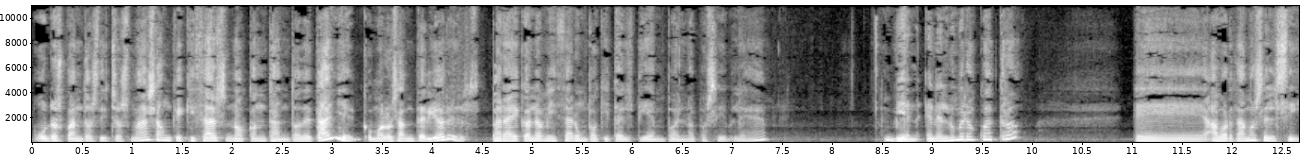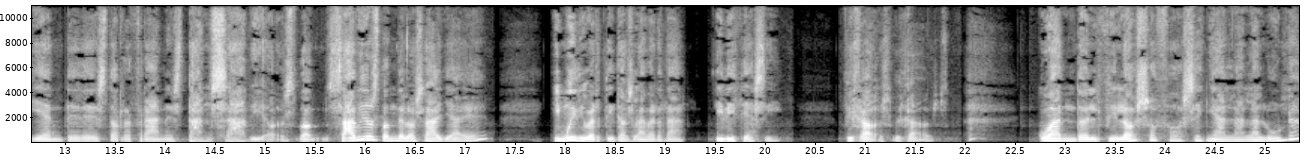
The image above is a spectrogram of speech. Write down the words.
unos cuantos dichos más, aunque quizás no con tanto detalle como los anteriores, para economizar un poquito el tiempo en lo posible. ¿eh? Bien, en el número cuatro eh, abordamos el siguiente de estos refranes tan sabios, sabios donde los haya, ¿eh? Y muy divertidos, la verdad. Y dice así. Fijaos, fijaos. Cuando el filósofo señala la luna,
